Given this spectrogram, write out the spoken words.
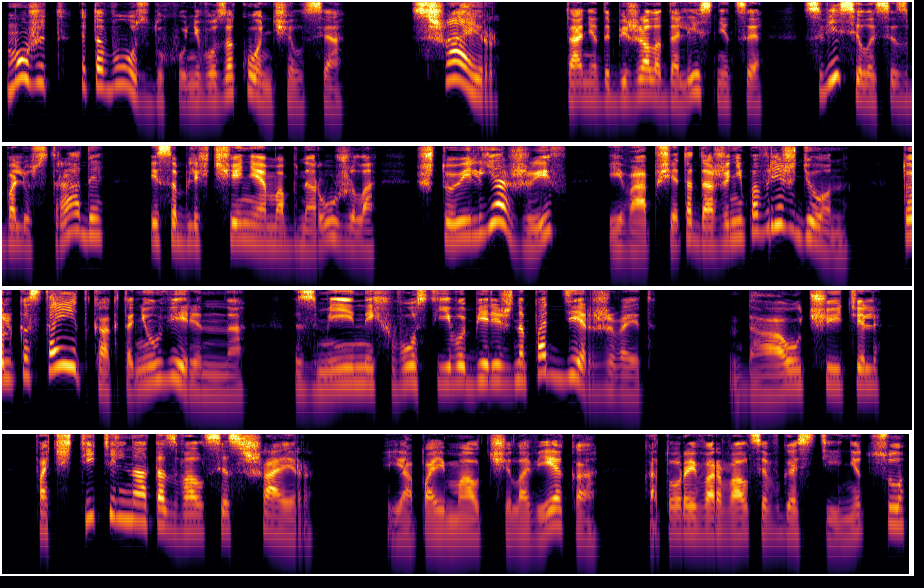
может, это воздух у него закончился. «Сшайр!» Таня добежала до лестницы, свесилась с балюстрады и с облегчением обнаружила, что Илья жив и вообще-то даже не поврежден, только стоит как-то неуверенно. Змеиный хвост его бережно поддерживает. «Да, учитель», — почтительно отозвался Сшайр. «Я поймал человека, который ворвался в гостиницу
